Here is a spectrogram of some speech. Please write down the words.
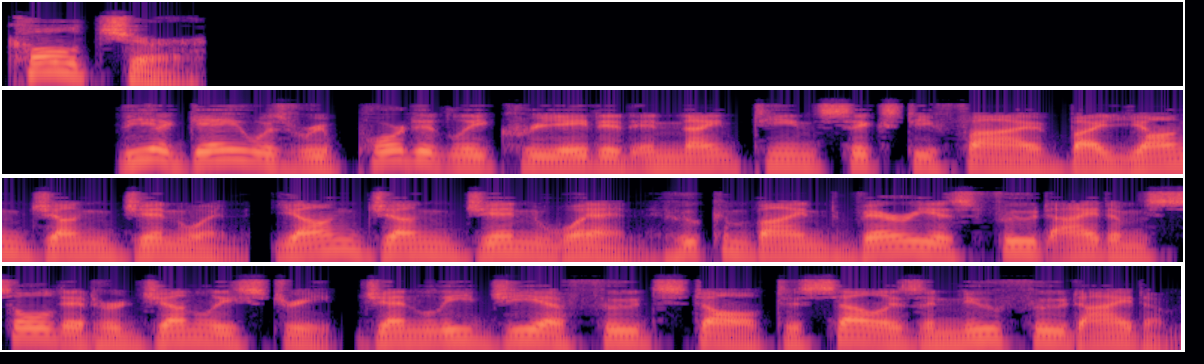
Culture The agay was reportedly created in 1965 by Yang Yongjung Jinwen, Yongjung Jin Wen who combined various food items sold at her Zhenli Street Jia food stall to sell as a new food item.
